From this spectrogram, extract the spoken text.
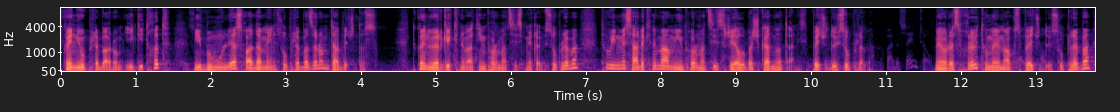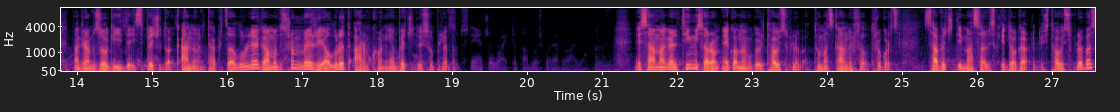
თქვენი უფლება რომ იკითხოთ, მიბმულია სხვა ადამიანის უფლებაზე რომ დაბეჭდოს. თქვენ ვერ გექნებათ ინფორმაციის მიღების უფლება, თუ ვინმეს არ ექნება ამ ინფორმაციის რეალობაში გადმოტანის, ბეჭდვის უფლება. მეორეს მხრივ, თუ მე მაქვს ბეჭდვის უფლება, მაგრამ ზოგი იდეის ბეჭდვა კანონით აკრძალულია, გამოდის რომ მე რეალურად არ მქონია ბეჭდვის უფლება. ესაა მაგალითი იმისა, რომ ეკონომიკური თავისუფლება, თუ მას განვიხილავთ როგორც საბეჭდი მასალის ყიდვა-გაყიდვის თავისუფლებას,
